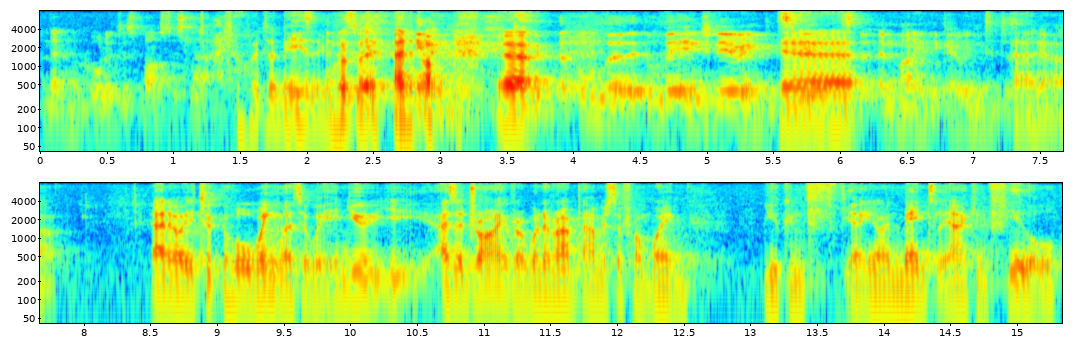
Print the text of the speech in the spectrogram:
and then recorded his fastest lap. I know, it's amazing, wasn't it? I know. Yeah. all, the, all the engineering skills Yeah. and money that go into designing. Know. He took the whole winglet away, and you, you, as a driver, whenever I've damaged the front wing, you can, you know, mentally I can feel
